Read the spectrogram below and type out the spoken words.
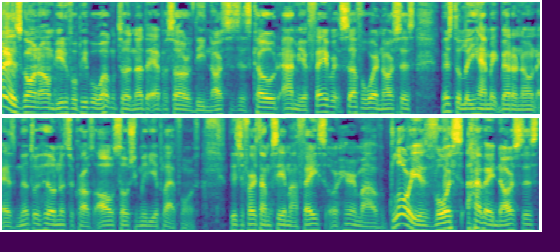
What is going on, beautiful people? Welcome to another episode of the Narcissist Code. I'm your favorite self-aware narcissist, Mr. Lee Hammock, better known as Mental Healness across all social media platforms. This is your first time seeing my face or hearing my glorious voice. I'm a narcissist,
